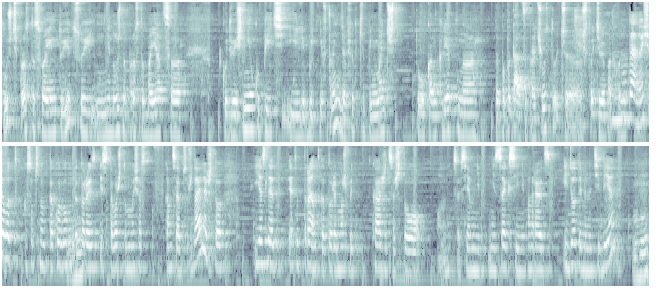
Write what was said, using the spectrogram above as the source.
Слушайте просто свою интуицию, и не нужно просто бояться какую-то вещь не купить или быть не в тренде, а все-таки понимать, что конкретно попытаться прочувствовать, э, что тебе подходит. Ну да, но еще вот, собственно, такой вывод, который из, из того, что мы сейчас в конце обсуждали, что если этот тренд, который, может быть, кажется, что он совсем не, не секси, не понравится, идет именно тебе, Мгм.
